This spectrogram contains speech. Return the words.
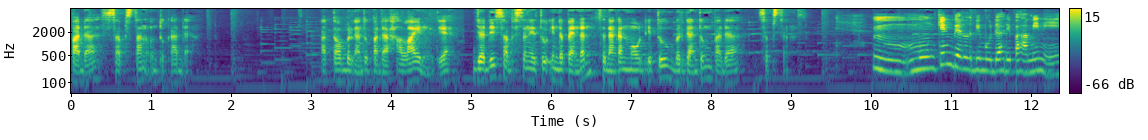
pada substan untuk ada atau bergantung pada hal lain gitu ya. Jadi substan itu independen, sedangkan mode itu bergantung pada substance. Hmm, mungkin biar lebih mudah dipahami nih,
